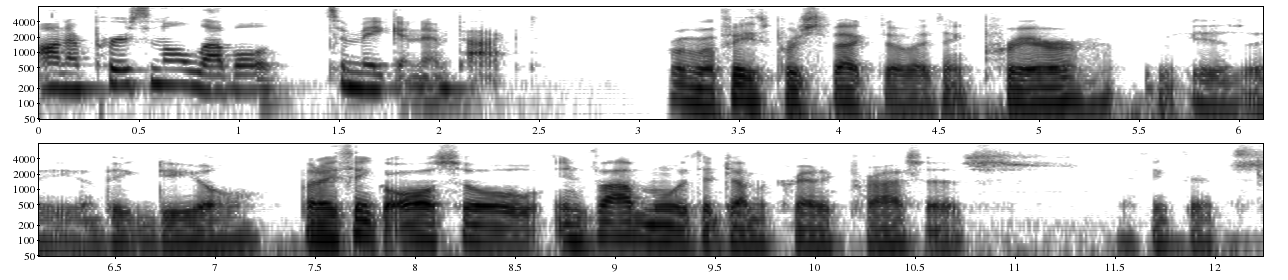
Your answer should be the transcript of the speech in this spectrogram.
on a personal level to make an impact. From a faith perspective, I think prayer is a, a big deal. But I think also involvement with the democratic process. I think that's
